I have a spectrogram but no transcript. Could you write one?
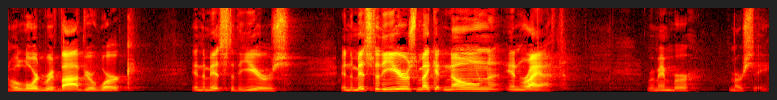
Oh Lord, revive your work in the midst of the years. In the midst of the years, make it known in wrath. Remember mercy.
